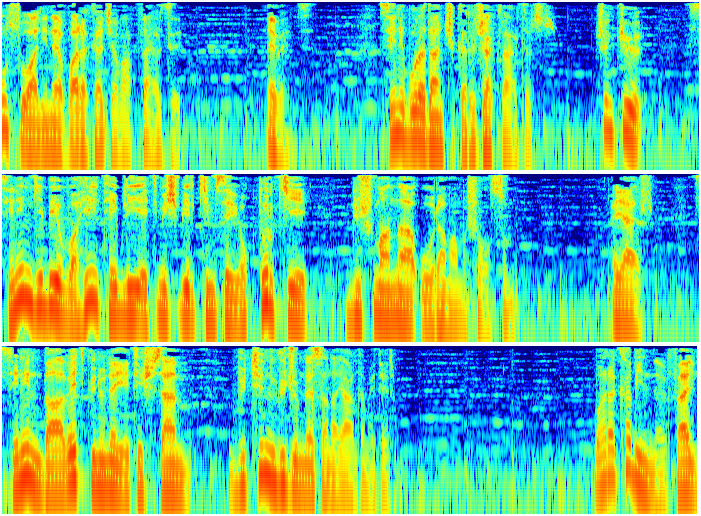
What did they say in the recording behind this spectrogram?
Bu sualine Varaka cevap verdi. Evet, seni buradan çıkaracaklardır. Çünkü senin gibi vahiy tebliğ etmiş bir kimse yoktur ki düşmanlığa uğramamış olsun. Eğer senin davet gününe yetişsem bütün gücümle sana yardım ederim. Varaka bin Nevfel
